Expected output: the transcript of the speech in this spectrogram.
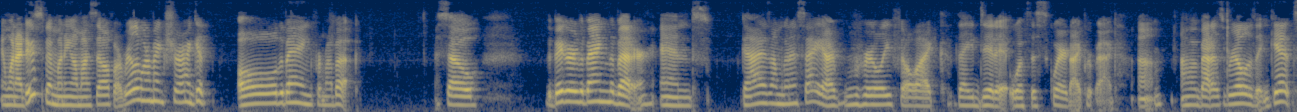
And when I do spend money on myself, I really want to make sure I get all the bang for my buck. So, the bigger the bang, the better. And guys, I'm going to say I really feel like they did it with the square diaper bag. Um, I'm about as real as it gets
